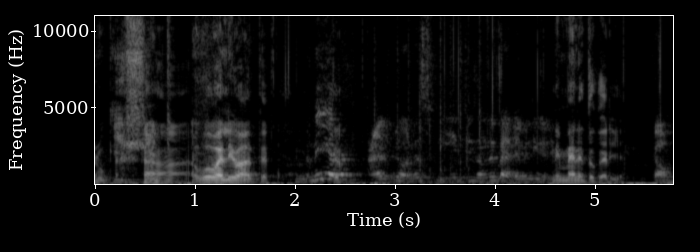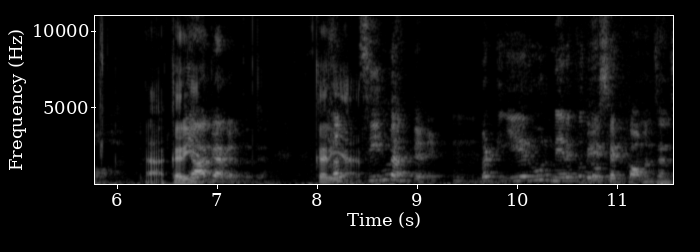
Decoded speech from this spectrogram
rookie shit हाँ वो वाली बात है। नहीं यार आई बी ऑनेस्ट ये चीज़ हमने पहले भी नहीं करी। नहीं मैंने तो करी है। कम ऑन हाँ करी क्या क्या करते थे? करी अब सीन में हँसते थे बट ये रूल मेरे को बेसिक कॉमन सेंस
